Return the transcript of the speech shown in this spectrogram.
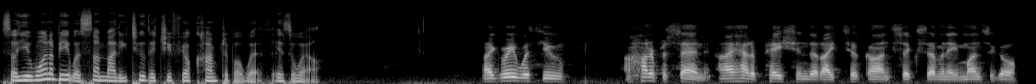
So you want to be with somebody too that you feel comfortable with as well. I agree with you 100%. I had a patient that I took on six, seven, eight months ago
